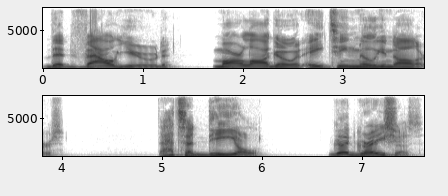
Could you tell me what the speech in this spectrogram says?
that valued Mar-a-Lago at eighteen million dollars. That's a deal. Good gracious,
